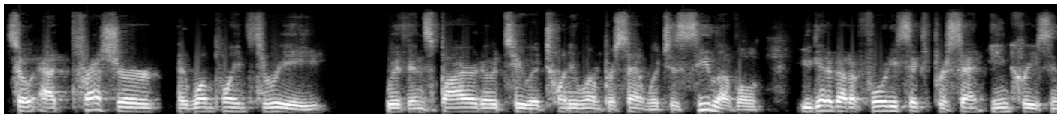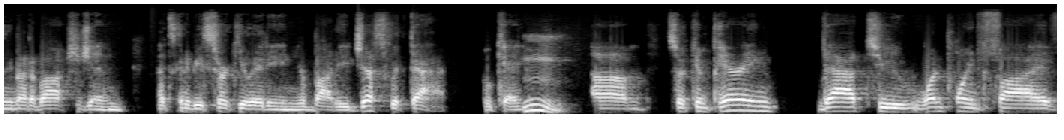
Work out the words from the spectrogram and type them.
So at pressure at 1.3 with inspired O2 at 21%, which is sea level, you get about a 46% increase in the amount of oxygen that's going to be circulating in your body just with that. Okay. Hmm. Um, so comparing that to 1.5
